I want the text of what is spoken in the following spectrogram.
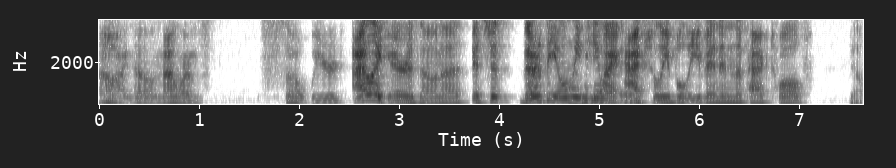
Oh, I know, and that one's so weird. I like Arizona. It's just they're the only I team I Arizona. actually believe in in the Pac-12. Yeah,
